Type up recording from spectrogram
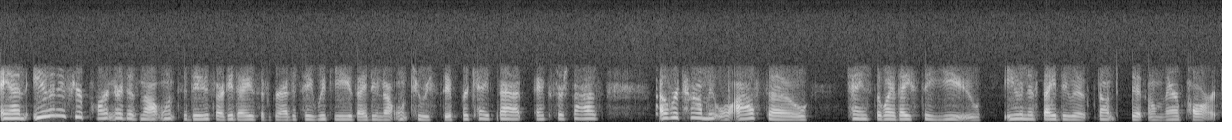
And even if your partner does not want to do 30 days of gratitude with you, they do not want to reciprocate that exercise, over time it will also change the way they see you, even if they do it don't do it on their part.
